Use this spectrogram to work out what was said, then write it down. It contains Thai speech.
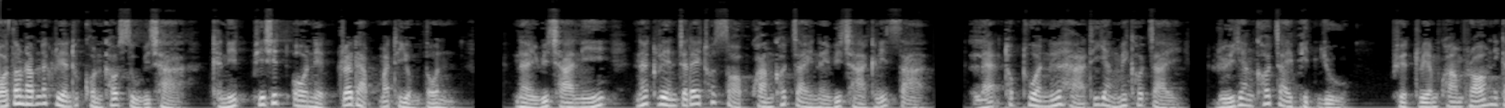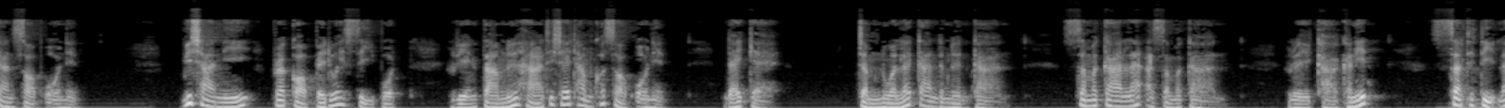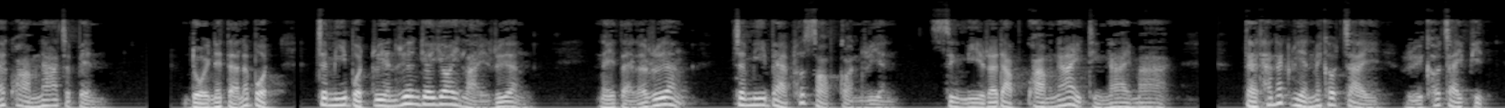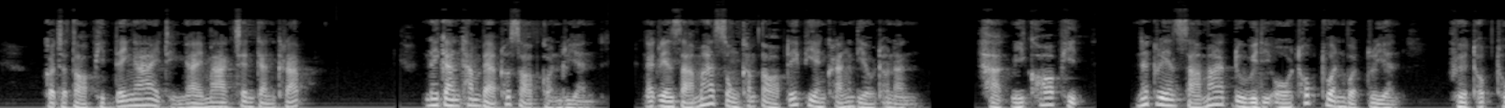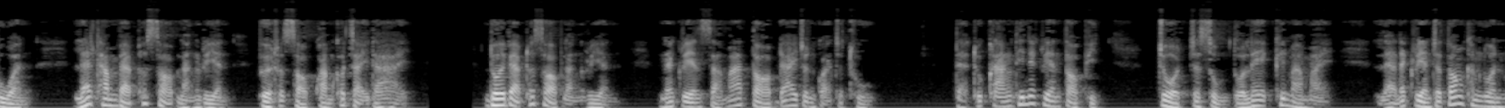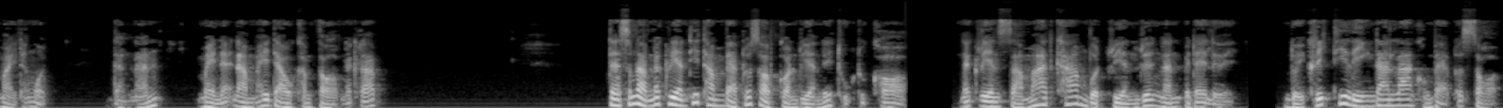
อต้อนรับนักเรียนทุกคนเข้าสู่วิชา คณิตพิชิตโอเน็ตระดับมัธยมต้น ในวิชานี้นักเรียนจะได้ทดสอบความเข้าใจในวิชาคณิตศาสตร์ และทบทวนเนื้อหาที่ยังไม่เข้าใจ หรือยังเข้าใจผิดอยู่ เพื่อเตรียมความพร้อมในการสอบโอเน็ตวิชานี้ประกอบไปด้วย 4 บท เรียงตามเนื้อหาที่ใช้ทำข้อสอบโอเน็ตได้แก่จำนวนและการดำเนินการ สมการและอสมการ เรขาคณิต สถิติและความน่าจะเป็น โดยในแต่ละบทจะมีบทเรียนเรื่องย่อยๆ หลายเรื่อง ในแต่ละเรื่องจะมีแบบทดสอบก่อนเรียน ซึ่งมีระดับความง่ายถึงง่ายมาก แต่ถ้านักเรียนไม่เข้าใจหรือเข้าใจผิด ก็จะตอบผิดได้ง่ายถึงง่ายมากเช่นกันครับ ในการทำแบบทดสอบก่อนเรียน นักเรียนสามารถส่งคำตอบได้เพียงครั้งเดียวเท่านั้น หากมีข้อผิด นักเรียนสามารถดูวิดีโอทบทวนบทเรียน เพื่อทบทวน และทำแบบทดสอบหลังเรียน เพื่อทดสอบความเข้าใจได้ โดยแบบทดสอบหลังเรียน นักเรียนสามารถตอบได้จนกว่าจะถูก แต่ทุกครั้งที่นักเรียนตอบผิด โจทย์จะสุ่มตัวเลขขึ้นมาใหม่ และนักเรียนจะต้องคำนวณใหม่ทั้งหมด ดังนั้นไม่แนะนำให้เดาคำตอบนะครับ แต่สำหรับนักเรียนที่ทำแบบทดสอบก่อนเรียนได้ถูกทุกข้อ นักเรียนสามารถข้ามบทเรียนเรื่องนั้นไปได้เลย โดยคลิกที่ลิงก์ด้านล่างของแบบทดสอบ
